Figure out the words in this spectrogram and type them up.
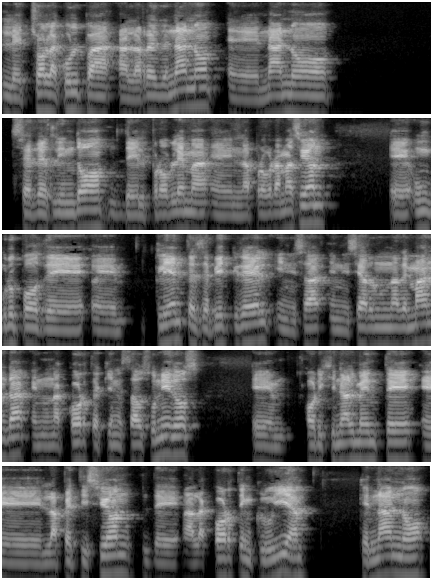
le echó la culpa a la red de Nano. Eh, Nano se deslindó del problema en la programación. un grupo de clientes de BitGrel iniciaron una demanda en una corte aquí en Estados Unidos. originalmente la petición de, a la corte incluía que Nano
